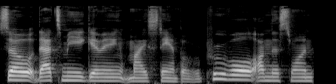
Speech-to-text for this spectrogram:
So that's me giving my stamp of approval on this one.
